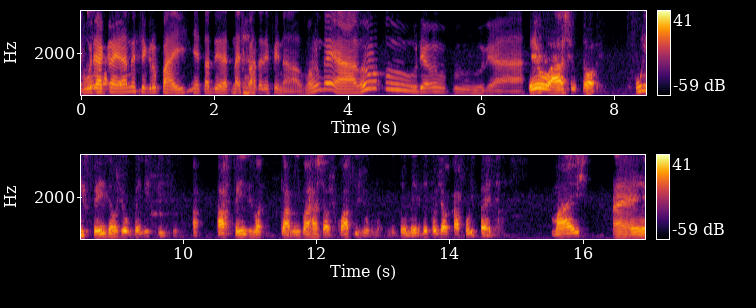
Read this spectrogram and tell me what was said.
Fúria ganhar. ganhando esse grupo aí, a gente tá direto nas quartas de final. Vamos ganhar, vamos Fúria, vamos Fúria. Eu acho, ó, Fury Phase é um jogo bem difícil. A, a vai, pra mim, vai rachar os quatro jogos no primeiro e depois joga com a Fury e perde. Mas É,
